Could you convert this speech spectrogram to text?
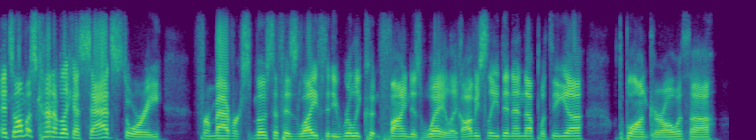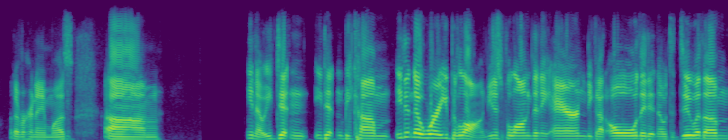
it's almost kind of like a sad story for Mavericks most of his life that he really couldn't find his way. Like obviously he didn't end up with the uh with the blonde girl with uh whatever her name was. Um you know, he didn't he didn't become he didn't know where he belonged. He just belonged in the air and he got old, they didn't know what to do with him.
